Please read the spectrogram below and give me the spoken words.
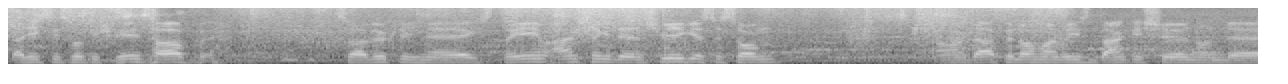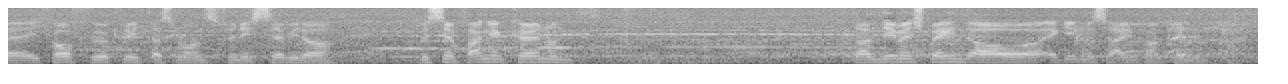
dass ich sie so gequält habe. Es war wirklich eine extrem anstrengende und schwierige Saison. Und dafür nochmal ein riesen Dankeschön und äh, ich hoffe wirklich, dass wir uns für nächstes Jahr wieder ein bisschen fangen können und dann dementsprechend auch Ergebnisse einfahren können.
